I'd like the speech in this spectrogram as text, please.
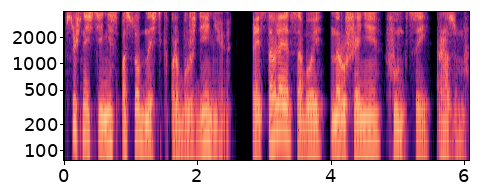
В сущности, неспособность к пробуждению представляет собой нарушение функций разума.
